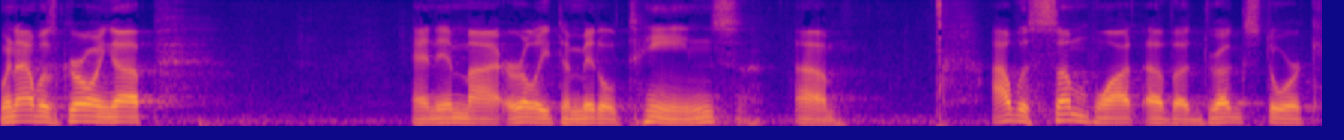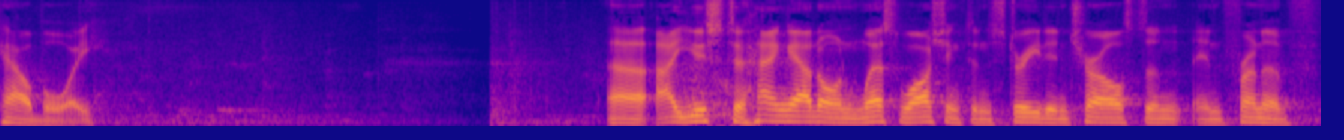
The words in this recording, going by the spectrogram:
When I was growing up and in my early to middle teens, um, I was somewhat of a drugstore cowboy. Uh, I used to hang out on West Washington Street in Charleston in front of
